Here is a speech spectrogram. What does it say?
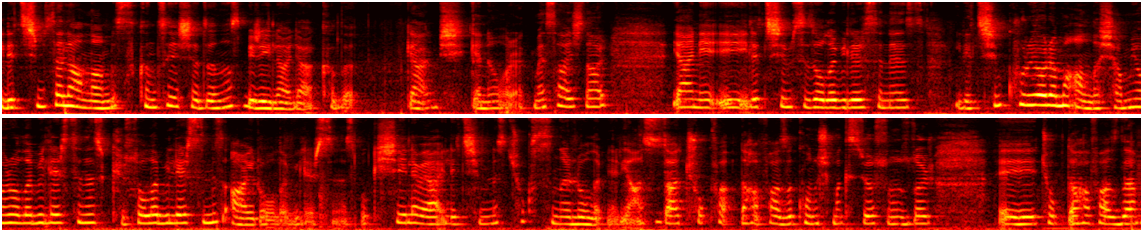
iletişimsel anlamda sıkıntı yaşadığınız biriyle alakalı gelmiş genel olarak mesajlar. Yani e, iletişimsiz olabilirsiniz iletişim kuruyor ama anlaşamıyor olabilirsiniz, küs olabilirsiniz, ayrı olabilirsiniz. Bu kişiyle veya iletişiminiz çok sınırlı olabilir. Yani siz daha çok fa- daha fazla konuşmak istiyorsunuzdur. Ee, çok daha fazla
